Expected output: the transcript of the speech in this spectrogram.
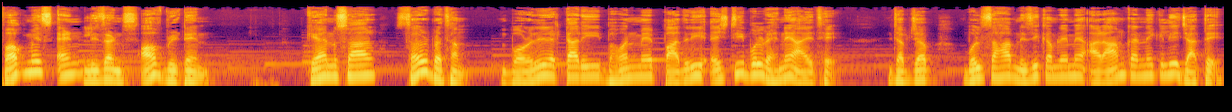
Folk myths and legends of Britain के अनुसार सर्वप्रथम बोरली रेक्टारी भवन में पादरी एच डी बुल रहने आए थे। जब जब बुल साहब निजी कमरे में आराम करने के लिए जाते,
